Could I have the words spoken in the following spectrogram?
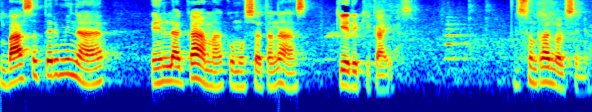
vas a terminar en la cama como Satanás quiere que caigas, deshonrando al Señor.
